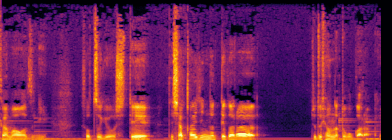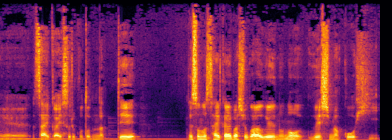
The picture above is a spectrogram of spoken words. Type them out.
回回わずに卒業してで社会人になってからちょっとひょんなとこから、えー、再会することになってでその再会場所が上野の上島コーヒ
